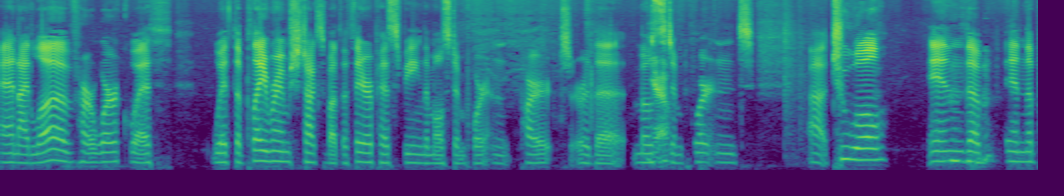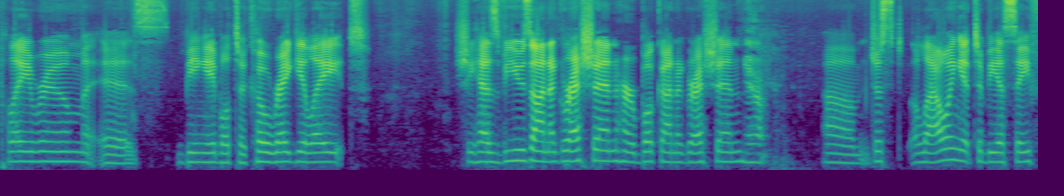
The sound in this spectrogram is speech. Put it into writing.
and I love her work with with the playroom she talks about the therapist being the most important part or the most yeah. important uh, tool in mm-hmm. the in the playroom is being able to co-regulate she has views on aggression her book on aggression yeah um, just allowing it to be a safe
